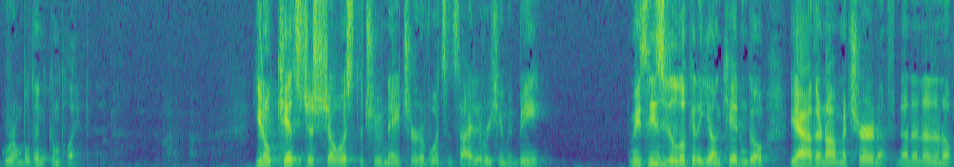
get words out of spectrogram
grumbled and complained. You know, kids just show us the true nature of what's inside every human being. I mean, it's easy to look at a young kid and go, yeah, they're not mature enough. No, no, no, no, no.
